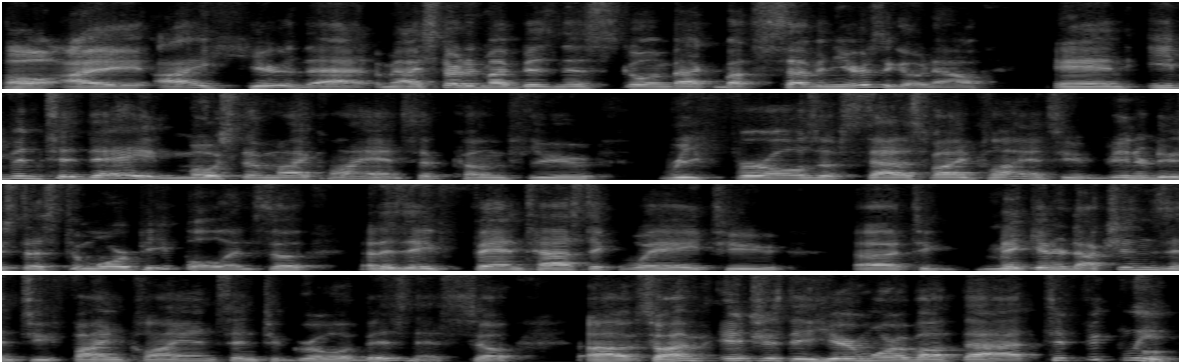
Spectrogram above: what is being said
Oh, I I hear that. I mean, I started my business going back about 7 years ago now, and even today most of my clients have come through referrals of satisfied clients. Who've introduced us to more people. And so that is a fantastic way to uh, to make introductions and to find clients and to grow a business. So uh, so i'm interested to hear more about that. Typically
